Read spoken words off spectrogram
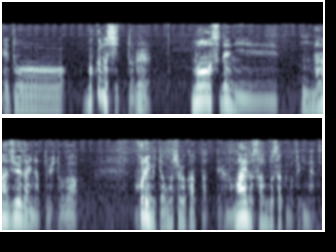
えっ、と、僕の知っとる、もうすでにうん70代になってる人が、これ見て面白かったって、あの、前の三部作の時のやつ。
